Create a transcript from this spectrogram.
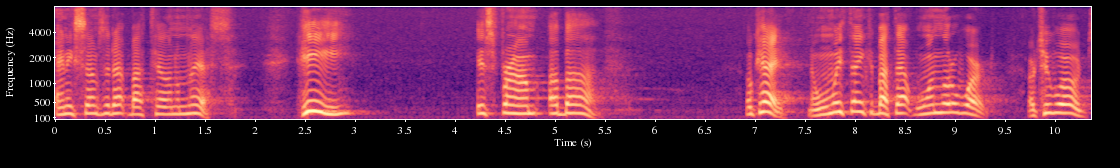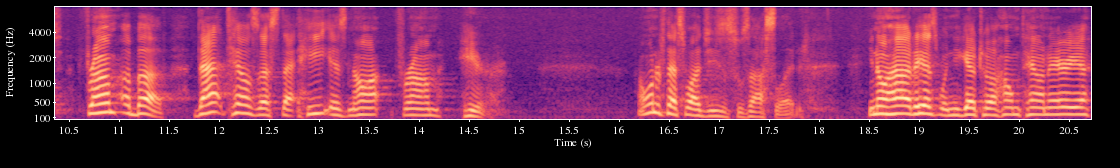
And he sums it up by telling them this He is from above. Okay, now when we think about that one little word, or two words, from above, that tells us that he is not from here. I wonder if that's why Jesus was isolated. You know how it is when you go to a hometown area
